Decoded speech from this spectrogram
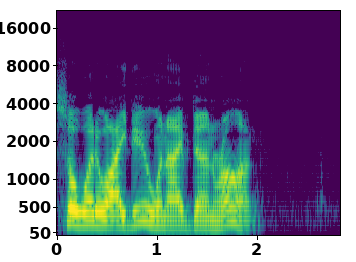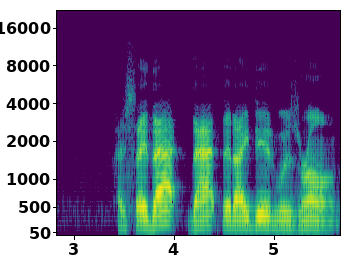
So what do I do when I've done wrong? I say that that that I did was wrong.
